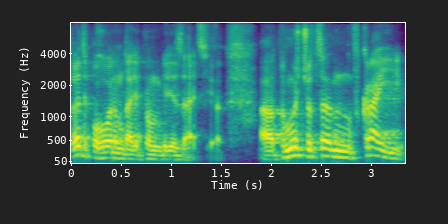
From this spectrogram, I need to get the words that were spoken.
Давайте поговоримо далі про мобілізацію, а, тому що це вкрай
